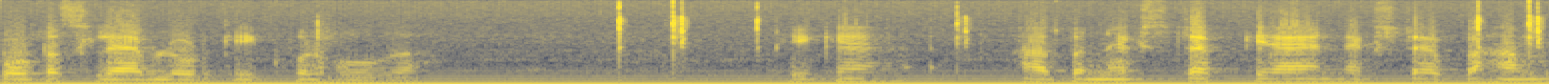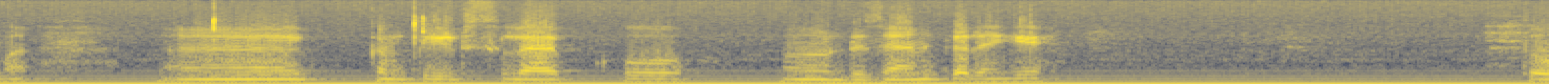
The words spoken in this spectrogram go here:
टोटल स्लैब लोड के इक्वल होगा। ठीक है? अब नेक्स्ट स्टेप क्या है? नेक्स्ट स्टेप हम कंक्रीट स्लैब को डिज़ाइन करेंगे। तो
